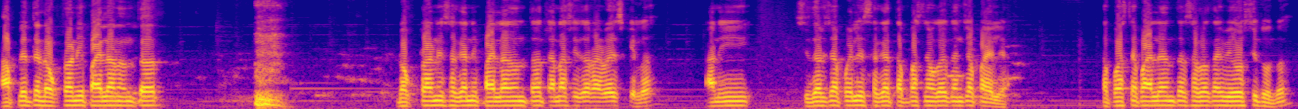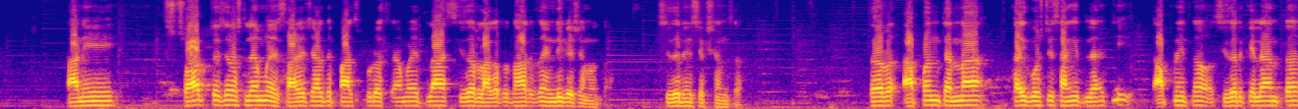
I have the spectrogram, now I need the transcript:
आपल्या त्या डॉक्टरांनी पाहिल्यानंतर डॉक्टरांनी सगळ्यांनी पाहिल्यानंतर त्यांना सिजर ॲडवाईज केलं आणि सिजरच्या पहिले सगळ्या तपासण्या वगैरे त्यांच्या पाहिल्या. तपासण्या पाहिल्यानंतर सगळं काही व्यवस्थित होतं. आणि शॉर्ट त्याच्यावर असल्यामुळे साडेचार ते पाच फूट असल्यामुळे त्याला सिजर लागत होता. हा त्याचा इंडिकेशन होता सिजर इन्सेक्शनचा तर आपण त्यांना काही गोष्टी सांगितल्या की आपण इथं सिजर केल्यानंतर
